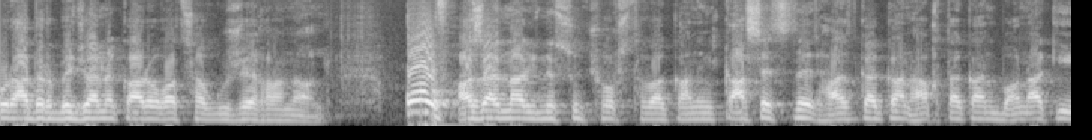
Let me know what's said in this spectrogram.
որ Ադրբեջանը կարողացավ ուժեղանալ ով 1994 թվականին կասեցներ հայկական հաղթական բանակի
